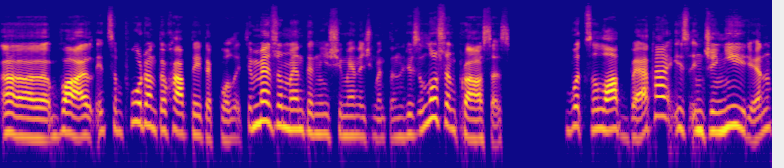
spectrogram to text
uh, while it's important to have data quality measurement and issue management and resolution process, what's a lot better is engineering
